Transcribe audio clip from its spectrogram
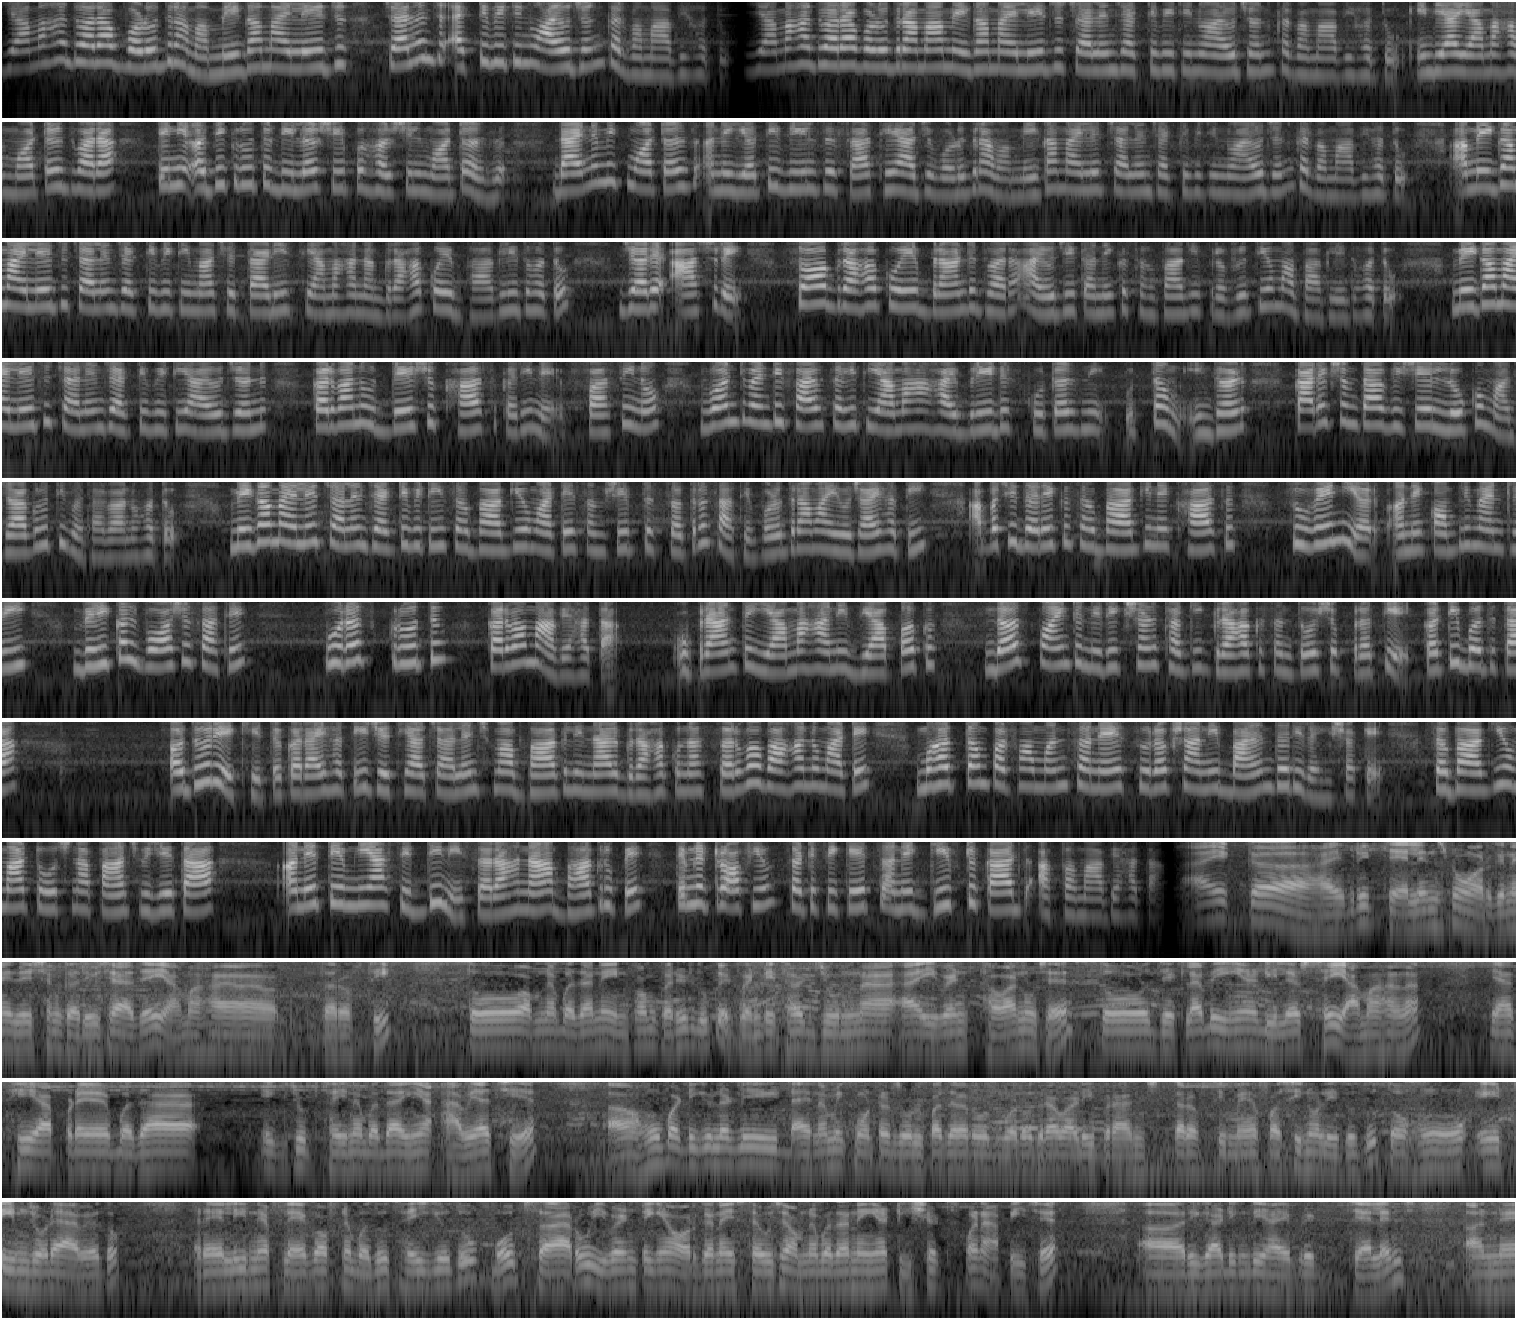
Yamaha દ્વારા વડોદરામાં mega mileage challenge એક્ટિવિટીનું આયોજન કરવામાં આવ્યું હતું. યામાહા દ્વારા વડોદરામાં મેગા માઇલેજ ચેલેન્જ એક્ટિવિટીનું આયોજન કરવામાં આવ્યું હતું. ઇન્ડિયા યામાહા મોટર દ્વારા તેની અધિકૃત dealership Harshil motors, dynamic motors અને યતિ વ્હીલ્સ સાથે આજે વડોદરામાં મેગા માઇલેજ ચેલેન્જ એક્ટિવિટીનું આયોજન કરવામાં આવ્યું હતું. આ મેગા માઇલેજ ચેલેન્જ એક્ટિવિટીમાં છેતાળીસ યામાહાના ગ્રાહકોએ ભાગ લીધો હતો, જ્યારે આશરે સો ગ્રાહકોએ બ્રાન્ડ દ્વારા આયોજિત અનેક સહભાગી પ્રવૃત્તિઓમાં ભાગ લીધો હતો. મેગા માઇલેજ ચેલેન્જ એક્ટિવિટી આયોજન કરવાનો ઉદ્દેશ ખાસ કરીને ફાસીનો વન ટ્વેન્ટી ફાઇવ સહિત યામાહા હાઇબ્રિડ સ્કૂટર્સની ઉત્તમ ઇંધણ કાર્યક્ષમતા વિશે લોકોમાં જાગૃતિ વધારવાનો હતો. મેગા માઇલેજ ચેલેન્જ એક્ટિવિટી સહભાગીઓ માટે સંક્ષિપ્ત સત્ર સાથે વડોદરામાં યોજાઈ હતી. આ પછી દરેક સહભાગીને ખાસ સુવેનિયર અને કોમ્પ્લિમેન્ટરી વ્હીકલ વોશ સાથે પુરસ્કૃત કરવામાં આવ્યા હતા. ઉપરાંત યામાહાની વ્યાપક દસ પોઈન્ટ નિરીક્ષણ થકી ગ્રાહક સંતોષ પ્રત્યે કટિબદ્ધતા અધોરેખિત કરાઈ હતી, જેથી આ ચેલેન્જમાં ભાગ લેનાર ગ્રાહકોના સર્વ વાહનો માટે મહત્તમ પરફોર્મન્સ અને સુરક્ષાની બાંયધરી રહી શકે. સહભાગીઓમાં ટોચના પાંચ વિજેતા અને તેમની આ સિદ્ધિની સરાહના ભાગરૂપે તેમને ટ્રોફીઓ સર્ટિફિકેટ્સ અને ગિફ્ટ કાર્ડ્સ આપવામાં આવ્યા હતા. આ એક હાઇબ્રિડ ચેલેન્જનું ઓર્ગેનાઇઝેશન કર્યું છે આજે યામાહા તરફથી. તો અમને બધાને ઇન્ફોર્મ કરી દીધું કે ટ્વેન્ટી થર્ડ જૂનના આ ઇવેન્ટ થવાનું છે. તો જેટલા બી અહીંયા ડીલર્સ છે યામાહાના, ત્યાંથી આપણે બધા એકજૂટ થઈને બધા અહીંયા આવ્યા છીએ. હું particularly dynamic motors Olpadra road વડોદરાવાળી branch તરફથી મેં ફસીનો લીધું હતું. તો હું એ ટીમ જોડે આવ્યો હતો. રેલીને ફ્લેગ ઓફ ને બધું થઈ ગયું હતું. બહુ જ સારું ઇવેન્ટ અહીંયા ઓર્ગેનાઇઝ થયું છે. અમને બધાને અહીંયા ટી શર્ટ્સ પણ આપી છે રિગાર્ડિંગ ધી હાઇબ્રિડ ચેલેન્જ અને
